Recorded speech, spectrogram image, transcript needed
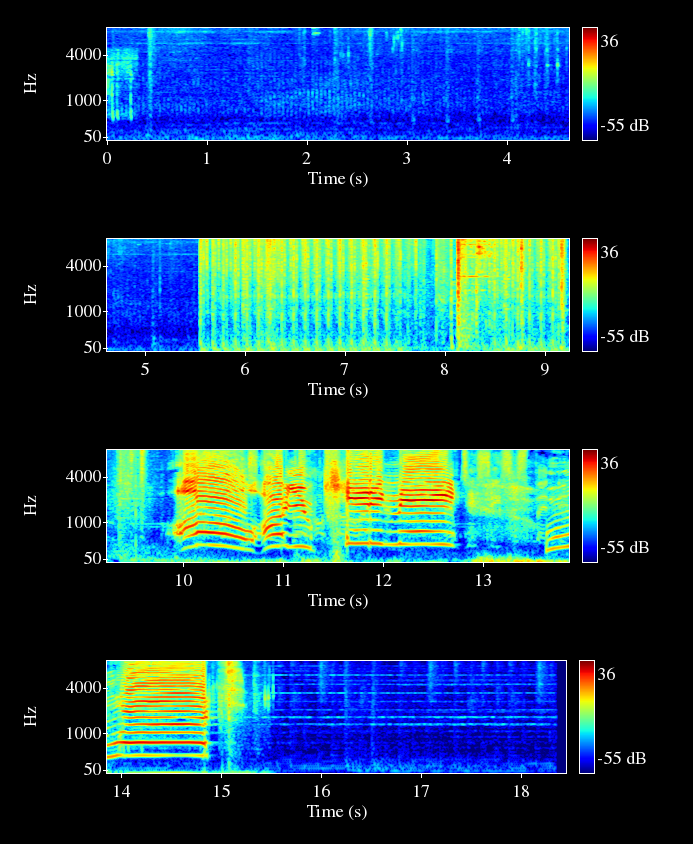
Oh, are you kidding me? What?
